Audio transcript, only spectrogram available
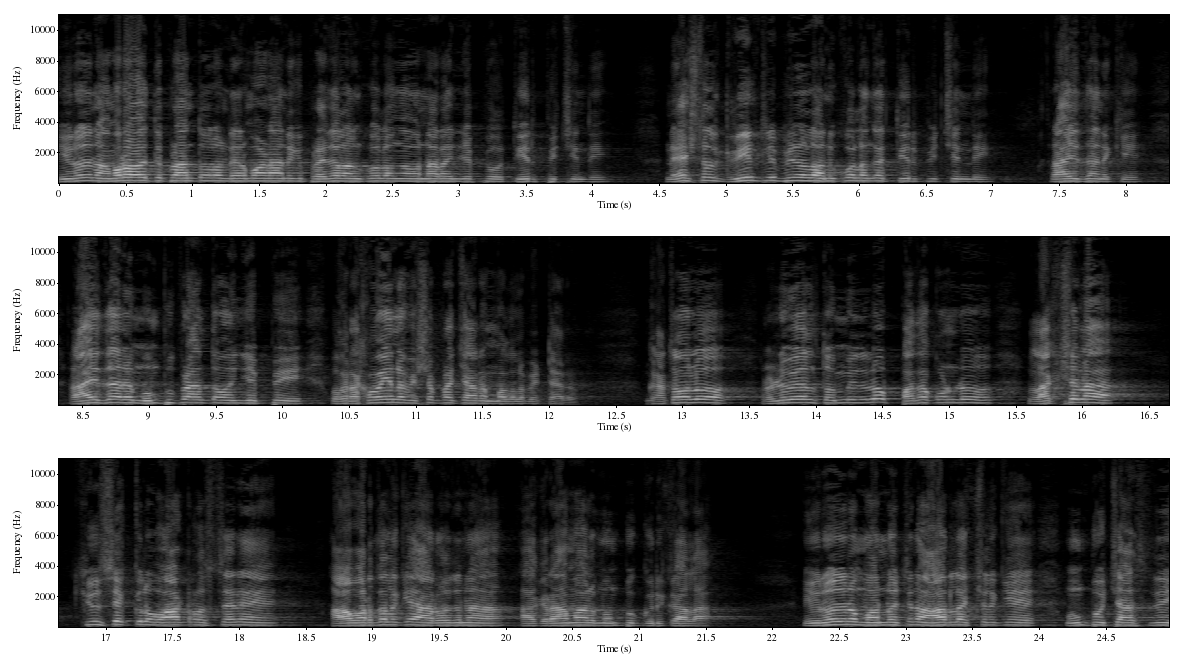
ఈ రోజున అమరావతి ప్రాంతంలో నిర్మాణానికి ప్రజలు అనుకూలంగా ఉన్నారని చెప్పి ఒక తీర్పిచ్చింది. నేషనల్ గ్రీన్ ట్రిబ్యునల్ అనుకూలంగా తీర్పిచ్చింది రాజధానికి. రాజధాని ముంపు ప్రాంతం అని చెప్పి ఒక రకమైన విష ప్రచారం మొదలుపెట్టారు. గతంలో రెండు వేల తొమ్మిదిలో పదకొండు లక్షల క్యూసెక్కుల వాటర్ వస్తేనే ఆ వరదలకే ఆ రోజున ఆ గ్రామాల ముంపుకు గురికాల. ఈ రోజున మొన్న వచ్చిన ఆరు లక్షలకే ముంపు వచ్చేస్తుంది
